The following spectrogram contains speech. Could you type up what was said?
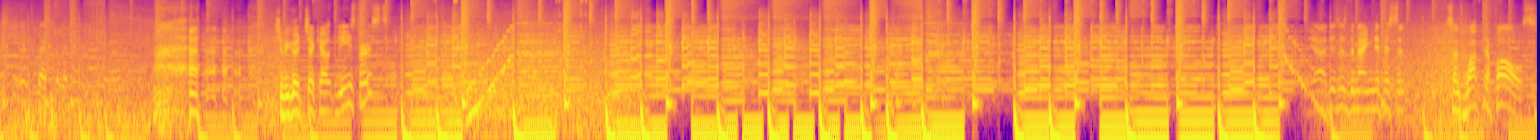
What you'd expect from a tree Should we go check out these first? Magnificent Sunwapta Falls.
